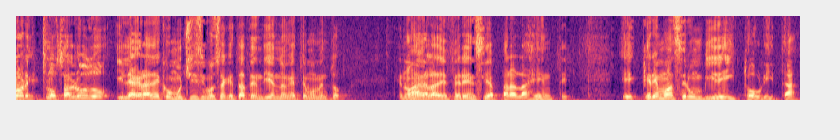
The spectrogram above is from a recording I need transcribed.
Flores, lo saludo y le agradezco muchísimo, sé que está atendiendo en este momento, que nos haga la deferencia para la gente. Eh, queremos hacer un videito ahorita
